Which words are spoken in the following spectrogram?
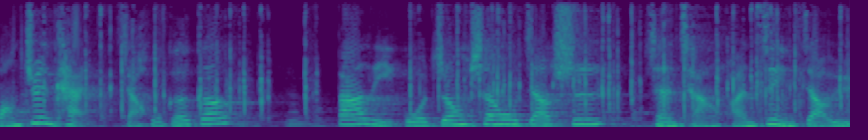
王俊凯，小虎哥哥，巴黎国中生物教师，擅长环境教育。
